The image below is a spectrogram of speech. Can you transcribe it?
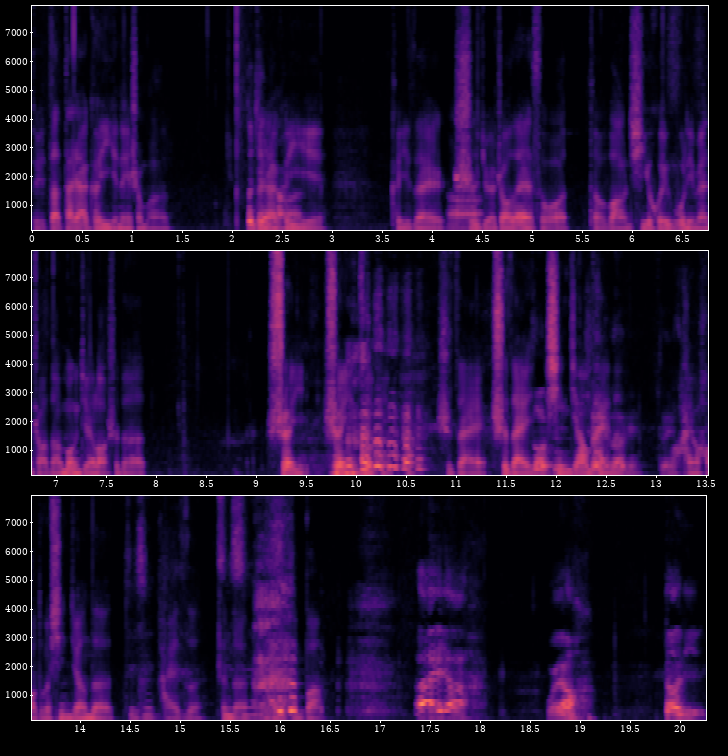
对大大家可以那什么，大。家可以可以在啊视觉招待所的往期回顾里面找到梦洁老师的摄影摄影作品，是在是在新疆拍的，哇，，还有好多新疆的孩子，真的拍的很棒。哎呀，我要到底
